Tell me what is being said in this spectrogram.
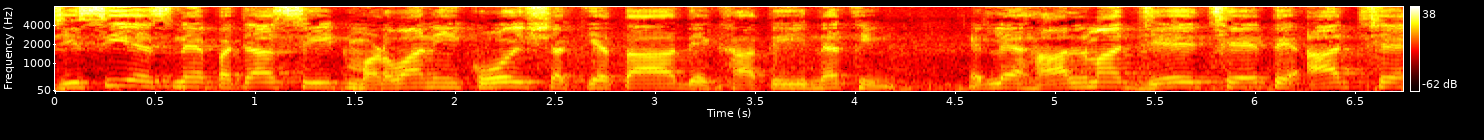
જીસીએસને પચાસ સીટ મળવાની કોઈ શક્યતા દેખાતી નથી. એટલે હાલમાં જે છે તે આ જ છે.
